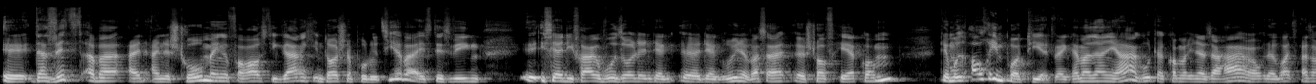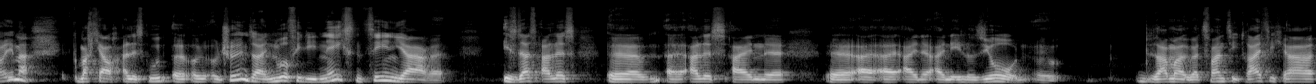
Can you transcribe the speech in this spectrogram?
Äh, das setzt aber ein, eine Strommenge voraus, die gar nicht in Deutschland produzierbar ist. Deswegen ist ja die Frage, wo soll denn der, der grüne Wasserstoff herkommen? Der muss auch importiert werden. Kann man sagen, ja gut, da kommen wir in der Sahara oder was, was auch immer. Macht ja auch alles gut äh, und, und, schön sein. Nur für die nächsten zehn Jahre ist das alles, äh, äh alles eine, äh, eine, eine Illusion. Äh, sagen wir mal, über 20, 30 Jahre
